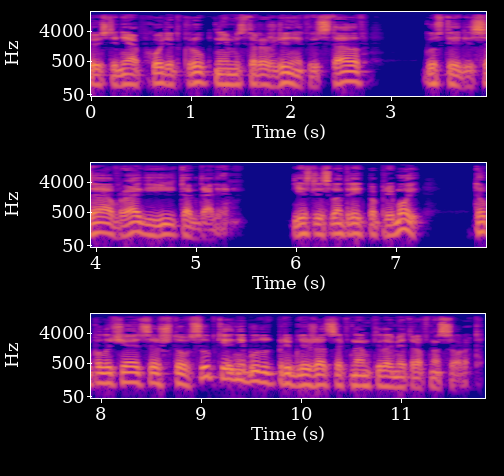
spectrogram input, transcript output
то есть они обходят крупные месторождения кристаллов, густые леса, овраги и так далее. Если смотреть по прямой, то получается, что в сутки они будут приближаться к нам километров на сорок.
